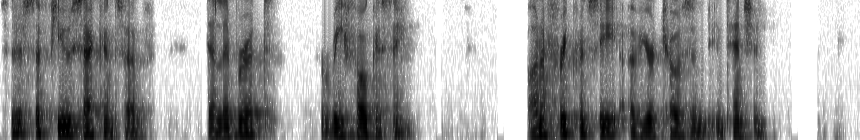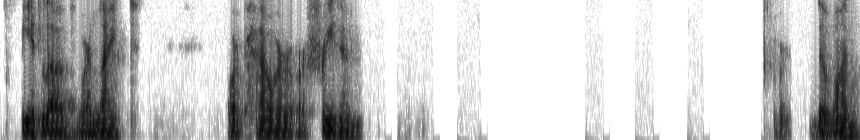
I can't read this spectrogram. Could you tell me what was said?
So just a few seconds of deliberate refocusing on a frequency of your chosen intention, be it love or light, or power or freedom or the one.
